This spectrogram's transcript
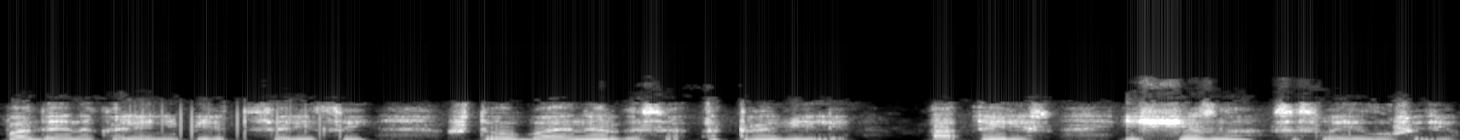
падая на колени перед царицей, что Баэнергоса отравили, а Эрис исчезла со своей лошадью.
